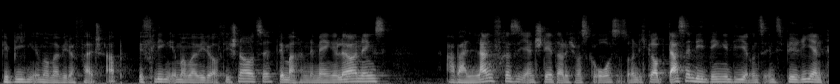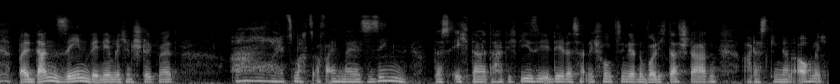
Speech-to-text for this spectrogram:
Wir biegen immer mal wieder falsch ab. Wir fliegen immer mal wieder auf die Schnauze. Wir machen eine Menge Learnings. Aber langfristig entsteht dadurch was Großes. Und ich glaube, das sind die Dinge, die uns inspirieren. Weil dann sehen wir nämlich ein Stück weit, oh, jetzt macht es auf einmal Sinn, dass ich da, da hatte ich diese Idee, das hat nicht funktioniert und wollte ich das starten, ah, das ging dann auch nicht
